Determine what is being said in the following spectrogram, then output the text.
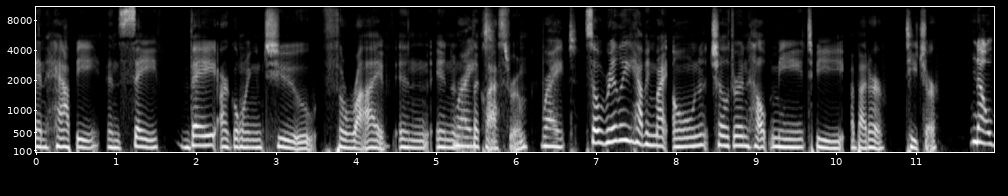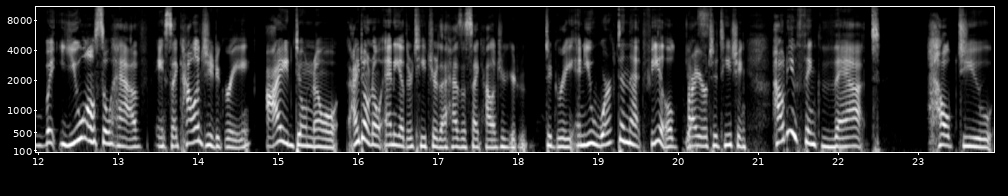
and happy and safe, they are going to thrive in in Right. the classroom. Right. So really having my own children helped me to be a better teacher. No, but you also have a psychology degree. I don't know. I don't know any other teacher that has a psychology degree, and you worked in that field prior Yes. to teaching. How do you think that helped you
